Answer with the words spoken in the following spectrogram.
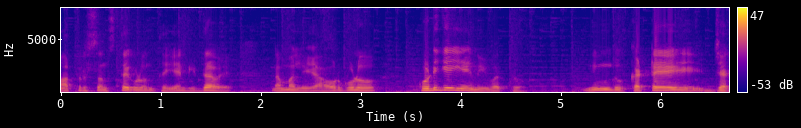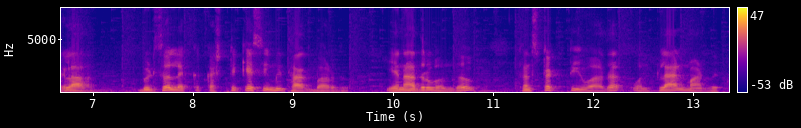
ಮಾತೃ ಸಂಸ್ಥೆಗಳು ಅಂತ ಏನಿದ್ದಾವೆ, ನಮ್ಮಲ್ಲಿ ಅವ್ರುಗಳು ಕೊಡುಗೆ ಏನು ಇವತ್ತು? ನಿಮ್ಮದು ಕಟ್ಟೆ ಜಗಳ ಬಿಡಿಸೋ ಲೆಕ್ಕ ಕಷ್ಟಕ್ಕೆ ಸೀಮಿತ ಆಗಬಾರ್ದು. ಏನಾದರೂ ಒಂದು ಕನ್ಸ್ಟ್ರಕ್ಟಿವ್ ಆದ ಒಂದು ಪ್ಲ್ಯಾನ್ ಮಾಡಬೇಕು.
